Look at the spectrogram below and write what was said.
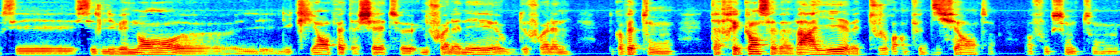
c'est de l'événement. les, clients en fait achètent une fois l'année ou deux fois l'année. Donc en fait, ton, ta fréquence, elle va varier, elle va être toujours un peu différente en fonction de ton,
